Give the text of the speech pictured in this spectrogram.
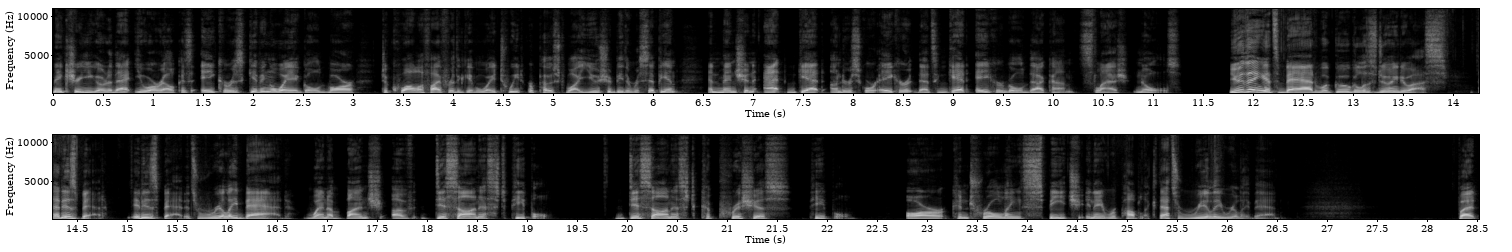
Make sure you go to that URL because Acre is giving away a gold bar. To qualify for the giveaway, tweet or post why you should be the recipient and mention at get underscore acre. That's getacregold.com slash Knowles. You think it's bad what Google is doing to us. That is bad. It is bad. It's really bad when a bunch of dishonest people dishonest, capricious people are controlling speech in a republic. That's really, really bad. But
